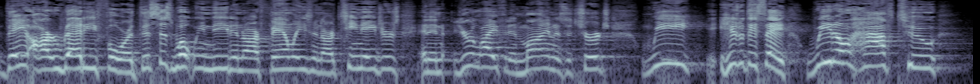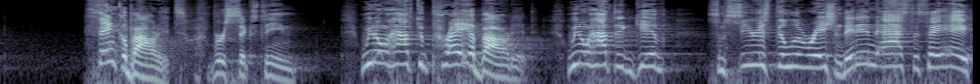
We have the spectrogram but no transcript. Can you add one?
They are ready for it. This is what we need in our families, in our teenagers, and in your life and in mine as a church. We, here's what they say we don't have to think about it. Verse 16. We don't have to pray about it. We don't have to give some serious deliberation. They didn't ask to say, hey,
